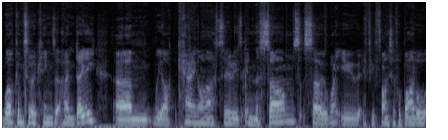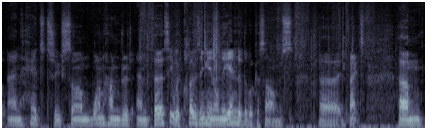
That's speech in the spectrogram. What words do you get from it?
welcome to a Kings at Home Daily. Um, we are carrying on our series in the Psalms. So, why don't you, if you find yourself a Bible, and head to Psalm 130. We're closing in on the end of the book of Psalms, uh, in fact. Um,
